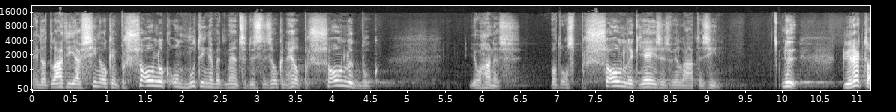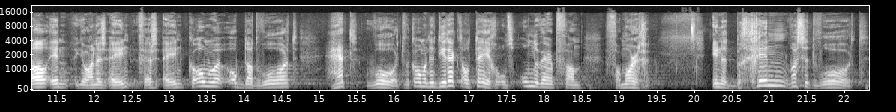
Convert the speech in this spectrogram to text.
En dat laat hij juist zien ook in persoonlijke ontmoetingen met mensen. Dus het is ook een heel persoonlijk boek. Johannes, wat ons persoonlijk Jezus wil laten zien. Nu, direct al in Johannes 1, vers 1, komen we op dat woord, het woord. We komen er direct al tegen, ons onderwerp van vanmorgen. In het begin was het woord,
